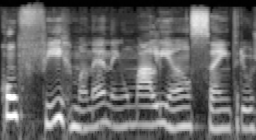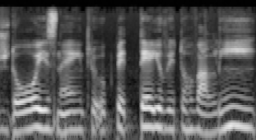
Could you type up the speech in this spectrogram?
confirma, né, nenhuma aliança entre os dois, né, entre o PT e o Vitor Valim.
